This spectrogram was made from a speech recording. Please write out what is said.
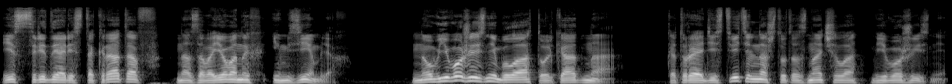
из среды аристократов на завоеванных им землях. Но в его жизни была только одна, которая действительно что-то значила в его жизни.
